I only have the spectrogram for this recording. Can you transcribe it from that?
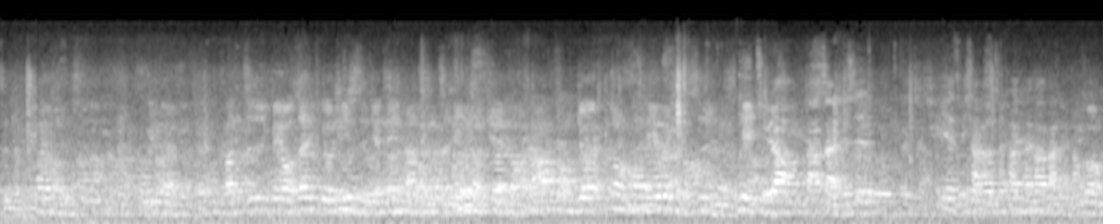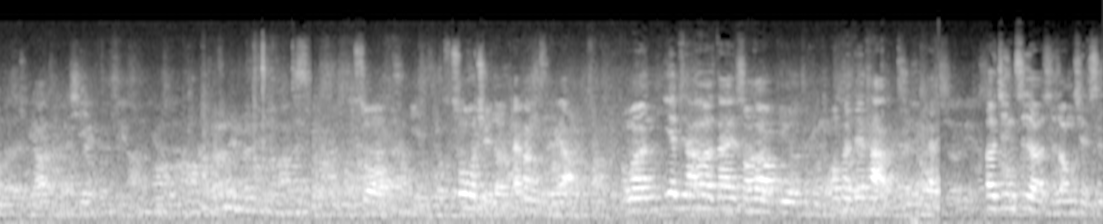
真的没有。反之没有在游戏时间内达成指定条件，你就状况也会显示。可以主要搭载的是 ESP 三二这块开发版当做我们的主要核心。所获取的开放资料，我们 ESP 三二在收到 Open Data 二进制的时钟显示。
